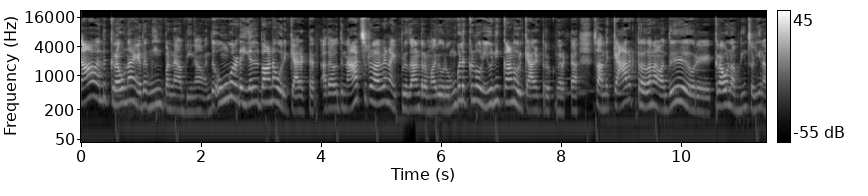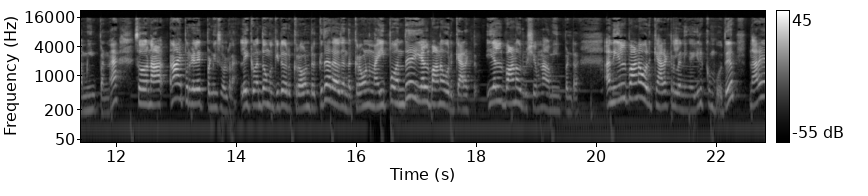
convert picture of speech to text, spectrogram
நான் வந்து க்ரௌனாக எதை மீன் பண்ணேன் அப்படின்னா வந்து உங்களோட இயல்பான ஒரு கேரக்டர் அதாவது நேச்சுரலாகவே நான் இப்படி தான்ற மாதிரி ஒரு உங்களுக்குன்னு ஒரு யூனிக்கான ஒரு கேரக்டர் இருக்கும் கரெக்டாக ஸோ அந்த கேரக்டரை தான் நான் வந்து ஒரு க்ரௌன் அப்படின்னு சொல்லி நான் மீன் பண்ணேன். ஸோ நான் நான் இப்போ ரிலேட் பண்ணி சொல்கிறேன் லைக் வந்து உங்ககிட்ட ஒரு க்ரௌன் இருக்குது. அதாவது அந்த க்ரௌன் நான் இப்போ வந்து இயல்பான ஒரு கேரக்டர் இயல்பான ஒரு விஷயம் நான் மீன் பண்ணுறேன் அந்த இயல்பான ஒரு கேரக்டரில் நீங்கள் இருக்கும்போது நிறைய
